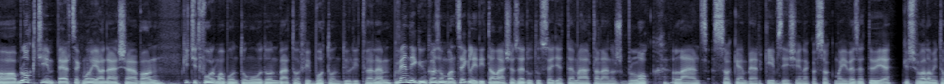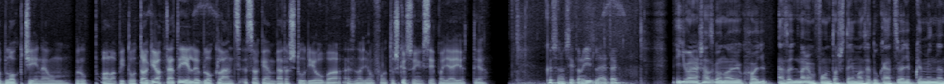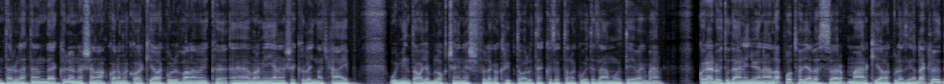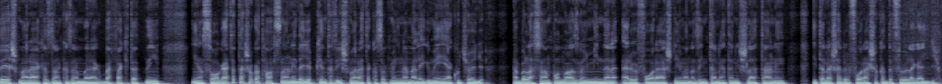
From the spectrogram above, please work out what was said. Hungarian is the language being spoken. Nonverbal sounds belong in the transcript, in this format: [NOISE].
A blockchain percek mai adásában kicsit formabontó módon Bátorfi Boton dül itt velem. Vendégünk azonban Ceglédi Tamás az Edutus Egyetem általános blokklánc szakember képzésének a szakmai vezetője, és valamint a Blockchaineum Group alapító tagja, tehát élő blokklánc szakember a stúdióba, ez nagyon fontos. Köszönjük szépen, hogy eljöttél. Köszönöm szépen, hogy itt lehetek. Így van, és azt gondoljuk, hogy ez egy nagyon fontos téma az edukáció egyébként minden területen, de különösen akkor, amikor kialakul valamik, valamilyen jelenség körül egy nagy hype, úgy, mint ahogy a blockchain és főleg a kriptovaluták között alakult az elmúlt években, akkor erről tud állni egy olyan állapot, hogy először már kialakul az érdeklődés, már elkezdenek az emberek befektetni, ilyen szolgáltatásokat használni, de egyébként az ismeretek azok még nem elég mélyek, úgyhogy ebből a szempontból az, hogy minden erőforrás nyilván az interneten is lehet állni hiteles erőforrásokat, de főleg egy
